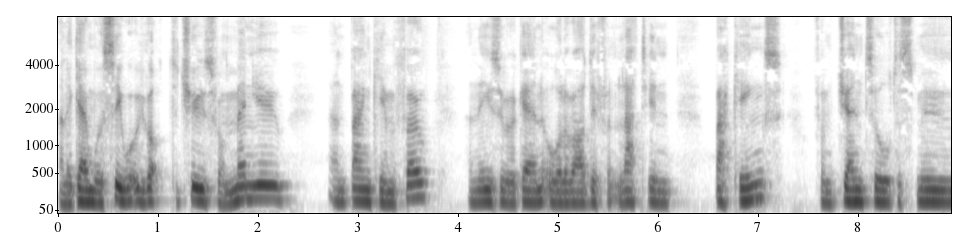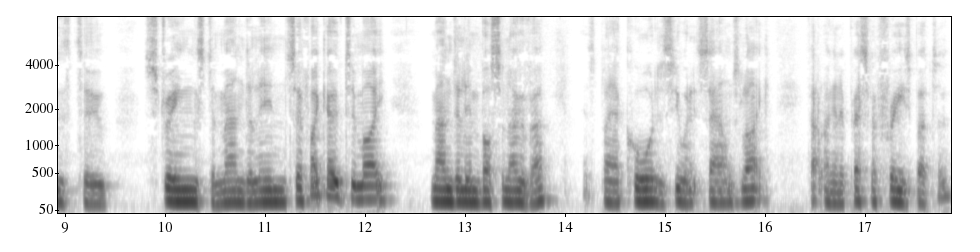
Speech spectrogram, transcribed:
And again, we'll see what we've got to choose from menu and bank info. And these are again, all of our different Latin backings from gentle to smooth to strings to mandolin. So if I go to my mandolin bossa nova, let's play a chord and see what it sounds like fact, I'm going to press my freeze button.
